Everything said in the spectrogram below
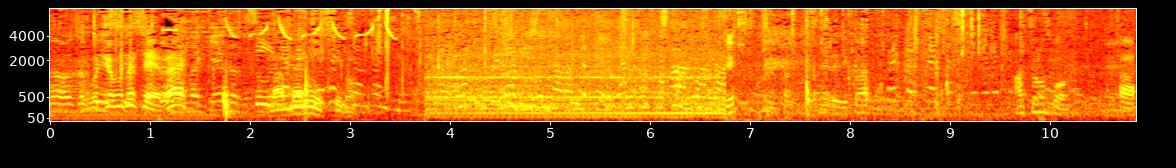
Lo facciamo da sera, eh? Va benissimo. Atenção no pó. Ah.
